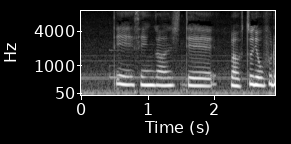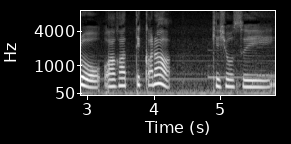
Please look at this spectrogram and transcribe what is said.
で洗顔して、まあ、普通にお風呂上がってから化粧水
